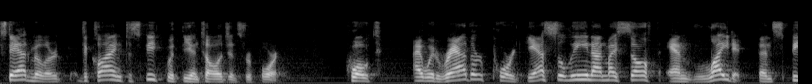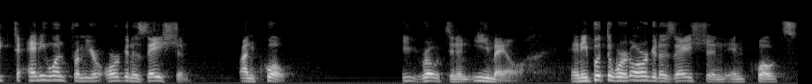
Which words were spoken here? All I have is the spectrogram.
Stadtmiller declined to speak with the intelligence report. Quote, I would rather pour gasoline on myself and light it than speak to anyone from your organization, unquote. He wrote in an email, and he put the word organization in quotes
